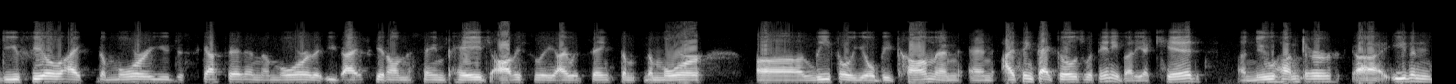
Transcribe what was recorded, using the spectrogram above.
do you feel like the more you discuss it and the more that you guys get on the same page, obviously, I would think the the more uh, lethal you'll become, and and I think that goes with anybody, a kid, a new hunter, uh, even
